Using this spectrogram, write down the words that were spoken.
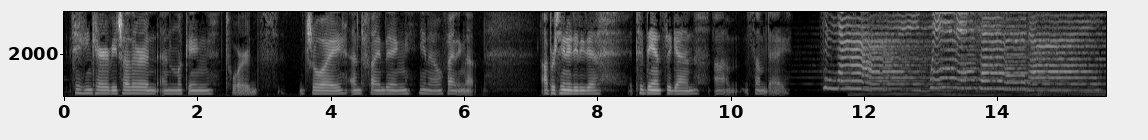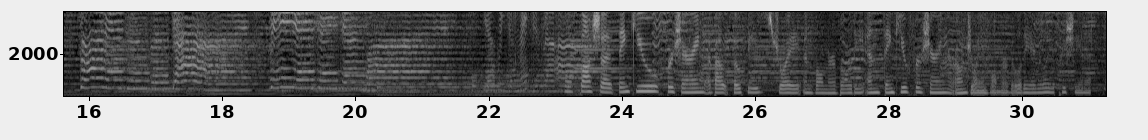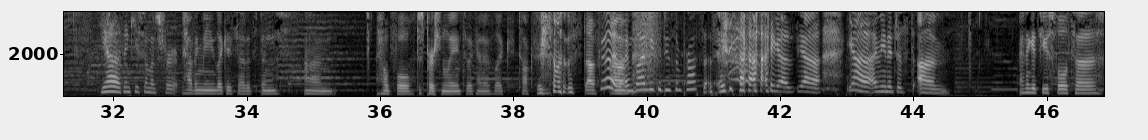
taking care of each other and, and looking towards joy and finding, you know, finding that opportunity to to dance again um, someday. Well, Sasha, thank you for sharing about Sophie's joy and vulnerability, and thank you for sharing your own joy and vulnerability. I really appreciate it. Yeah, thank you so much for having me. Like I said, it's been um, helpful just personally to kind of like talk through some of this stuff. Good. Um, I'm glad we could do some processing. I guess. Yeah. Yeah. I mean, it just, um, I think it's useful to,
